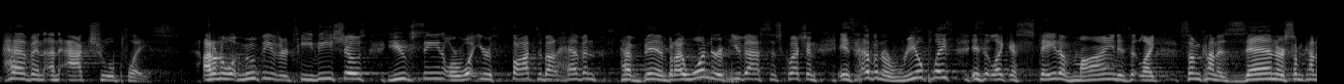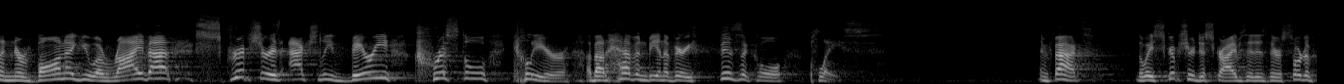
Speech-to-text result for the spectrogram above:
heaven an actual place? I don't know what movies or TV shows you've seen or what your thoughts about heaven have been, but I wonder if you've asked this question is heaven a real place? Is it like a state of mind? Is it like some kind of Zen or some kind of nirvana you arrive at? Scripture is actually very crystal clear about heaven being a very physical place. In fact, The way scripture describes it is there's sort of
